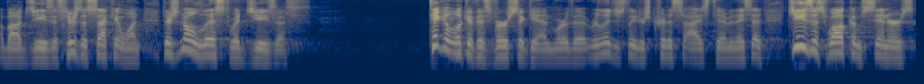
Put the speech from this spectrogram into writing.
about Jesus. Here's the second one there's no list with Jesus. Take a look at this verse again where the religious leaders criticized him and they said, Jesus welcomes sinners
